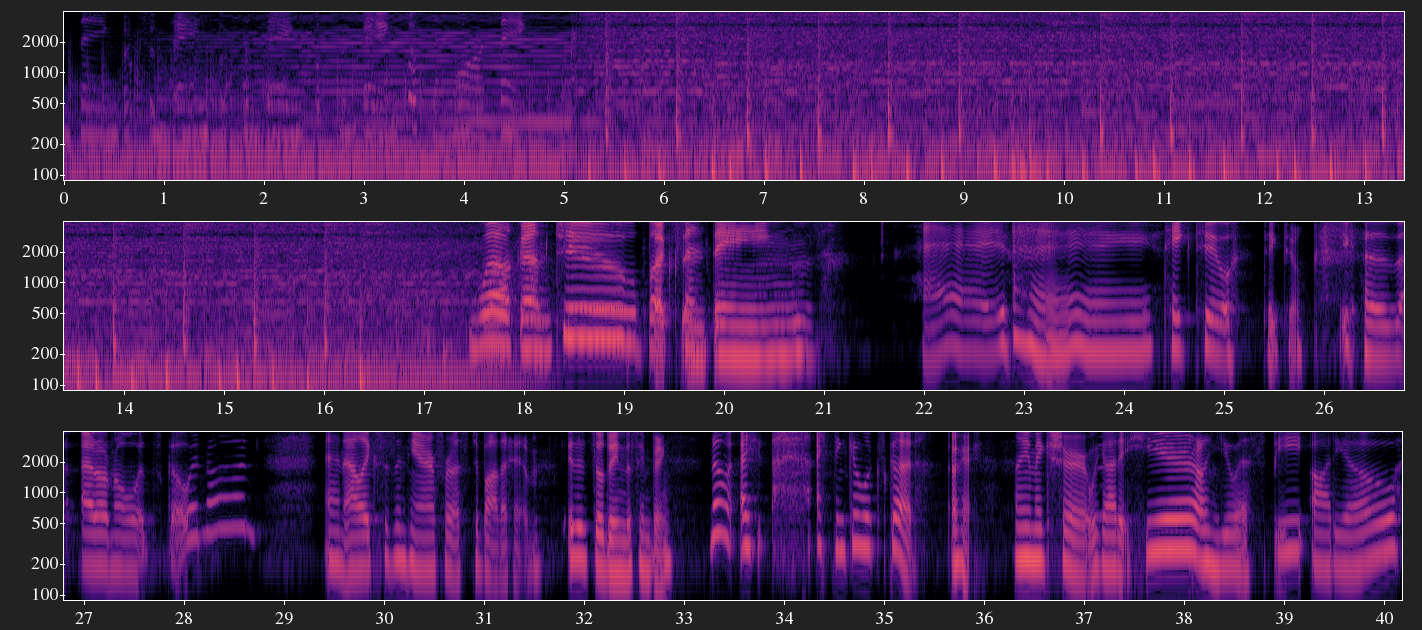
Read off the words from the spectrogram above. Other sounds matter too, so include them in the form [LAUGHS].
and things, books and things, books and things, books and things, books and more things. Welcome to Books and Things. Hey. Hey. Take two Take two. because I don't know what's going on. And Alex isn't here for us to bother him. Is it still doing the same thing? No, I [SIGHS] I think it looks good. Okay. Let me make sure. We got it here on USB audio.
